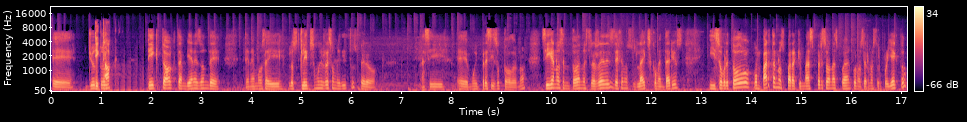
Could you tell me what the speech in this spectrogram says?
eh, YouTube. TikTok. TikTok también es donde tenemos ahí los clips muy resumiditos, pero así eh, muy preciso todo, ¿no? Síganos en todas nuestras redes, déjenos sus likes, comentarios y sobre todo compártanos para que más personas puedan conocer nuestro proyecto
